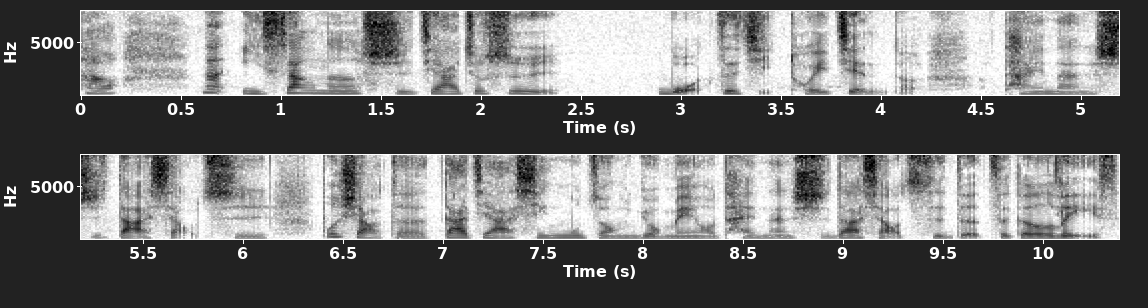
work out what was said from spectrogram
好，那以上呢十家就是我自己推荐的。台南十大小吃，不晓得大家心目中有没有台南十大小吃的这个 list？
